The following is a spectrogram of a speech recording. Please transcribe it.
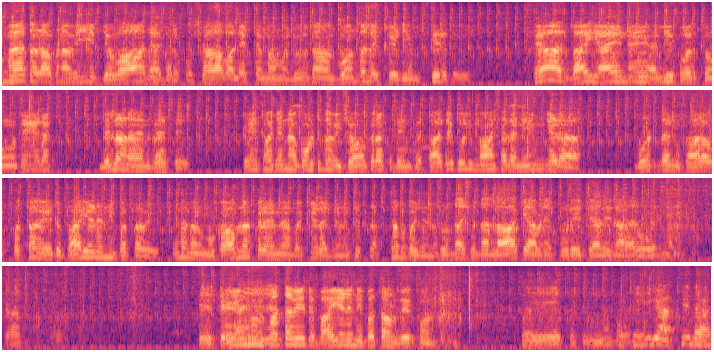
ਮੈਂ ਤੁਹਾਡਾ ਆਪਣਾ ਵੀਰ ਜਵਾਦ ਹੈਦਰ ਖੁਸ਼ਾਬ ਵਾਲੇ ਤੇ ਮੈਂ ਮੌਜੂਦ ਹਾਂ ਗੋਂਦਲ ਸਟੇਡੀਅਮ ਸਿਰ ਦੇ ਵਿੱਚ। ਫਿਆਜ਼ ਭਾਈ ਆਏ ਨੇ ਅਲੀਪੁਰ ਤੋਂ ਤੇ ਦਿੱਲਣ ਆਏ ਨੇ ਵੈਸੇ। ਇਹ ਤੋਂ ਜਿੰਨਾ ਗੁੱਟ ਦਾ ਵੀ ਸ਼ੌਂਕ ਰੱਖਦੇ ਨੇ ਸਾਡੇ ਕੋਲ ਮਾਸ਼ਾਅੱਲਾ ਨੇਮ ਜਿਹੜਾ ਗੁੱਟ ਦਾ ਨੂੰ ਸਾਰਾ ਪਤਾ ਵੇ ਤੇ ਭਾਈ ਇਹਨਾਂ ਨਹੀਂ ਪਤਾ ਵੇ ਇਹਨਾਂ ਦਾ ਮੁਕਾਬਲਾ ਕਰਾਣਾ ਬਈ ਕਿਹੜਾ ਜਣਾ ਜਿੱਤਦਾ ਚਲ ਬਜਣਾ ਚੁੰਨਾ ਸ਼ੁਨਾ ਲਾ ਕੇ ਆਪਣੇ ਪੂਰੀ ਤਿਆਰੀ ਨਾਲ ਹੋ ਤੇ ਟੀਮ ਨੂੰ ਵੀ ਪਤਾ ਵੇ ਤੇ ਭਾਈ ਇਹਨਾਂ ਨਹੀਂ ਪਤਾ ਹੁਣ ਵੇਖੋ ਹੁਣ ਓਏ ਪਤਨੀ ਨਾ ਠੀਕ ਹੈ ਅੱਛੀ ਦਾ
